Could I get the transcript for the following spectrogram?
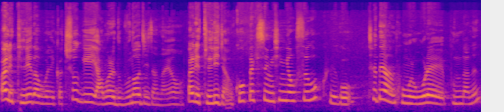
빨리 들리다 보니까 축이 아무래도 무너지잖아요. 빨리 들리지 않고 백스윙 신경 쓰고 그리고 최대한 공을 오래 본다는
